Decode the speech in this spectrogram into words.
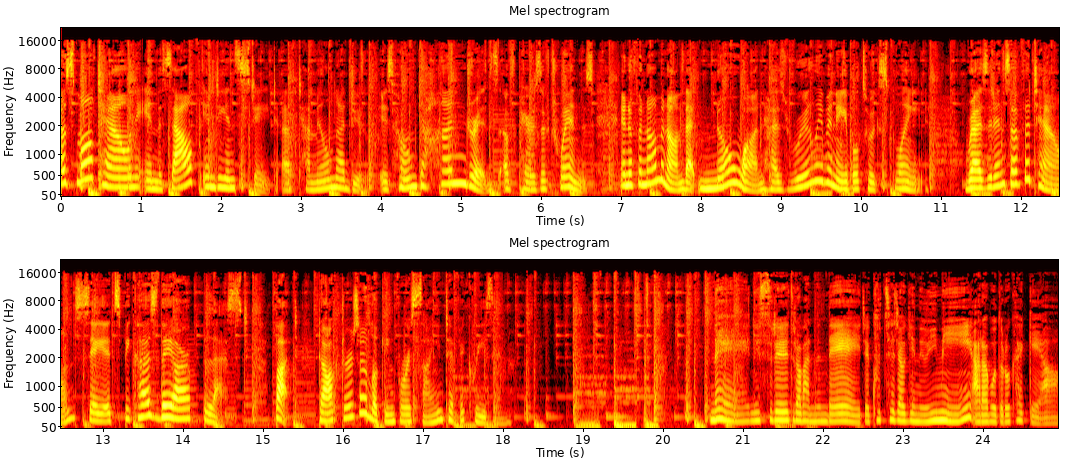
A small town in the South Indian state of Tamil Nadu is home to hundreds of pairs of twins in a phenomenon that no one has really been able to explain. Residents of the town say it's because they are blessed, but doctors are looking for a scientific reason. 네, 뉴스를 들어봤는데 이제 구체적인 의미 알아보도록 할게요.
